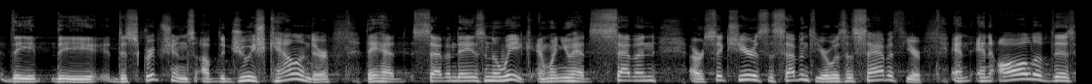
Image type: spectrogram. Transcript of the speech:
the, the descriptions of the Jewish calendar. They had seven days in the week. And when you had seven or six years, the seventh year was a Sabbath year. And, and all of the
